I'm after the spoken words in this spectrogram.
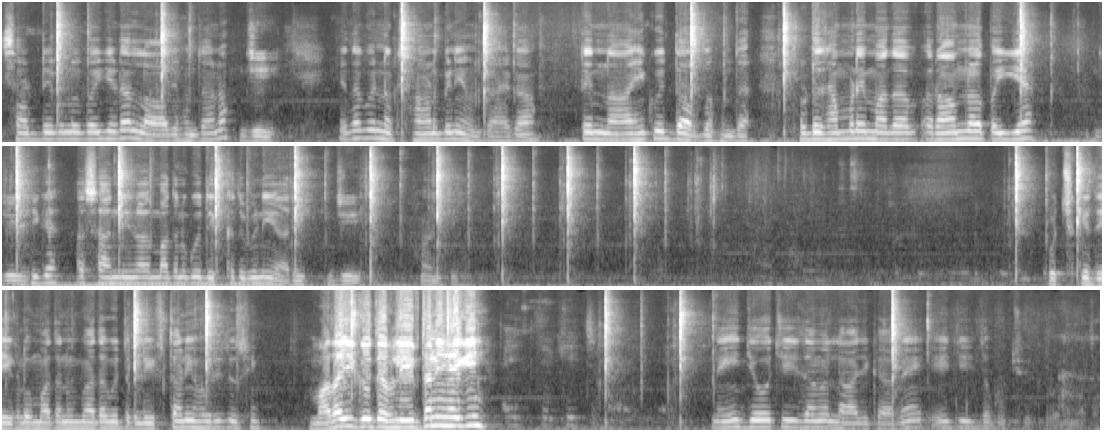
ਸਾਡੇ ਕੋਲ ਬਾਈ ਜਿਹੜਾ ਇਲਾਜ ਹੁੰਦਾ ਨਾ ਜੀ। ਇਹਦਾ ਕੋਈ ਨੁਕਸਾਨ ਵੀ ਨਹੀਂ ਹੁੰਦਾ ਹੈਗਾ। ਤੇ ਨਾ ਹੀ ਕੋਈ ਦਰਦ ਹੁੰਦਾ। ਤੁਹਾਡੇ ਸਾਹਮਣੇ ਮਾਤਾ ਆਰਾਮ ਨਾਲ ਪਈ ਹੈ? ਜੀ। ਠੀਕ ਹੈ? ਆਸਾਨੀ ਨਾਲ ਮਾਤਾ ਨੂੰ ਕੋਈ ਦਿੱਕਤ ਵੀ ਨਹੀਂ ਆ ਰਹੀ। ਜੀ। ਹਾਂਜੀ। ਪੁੱਛ ਕੇ ਦੇਖ ਲਓ ਮਾਤਾ ਨੂੰ ਮਾਤਾ ਕੋਈ ਤਕਲੀਫ ਤਾਂ ਨਹੀਂ ਹੋ ਰਹੀ ਤੁਸੀਂ? ਮਾਤਾ ਜੀ ਕੋਈ ਤਕਲੀਫ ਤਾਂ ਨਹੀਂ ਹੈਗੀ? ਨਹੀਂ ਜੋ ਚੀਜ਼ ਦਾ ਮੈਂ ਇਲਾਜ ਕਰ ਰਿਹਾ ਇਹ ਚੀਜ਼ ਦਾ ਪੁੱਛੋ ਇੱਕ ਵਾਰ ਮਾਤਾ।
